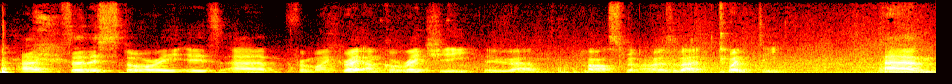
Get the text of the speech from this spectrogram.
Um, so this story is um, from my great uncle Reggie, who um, passed when I was about 20. Um,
